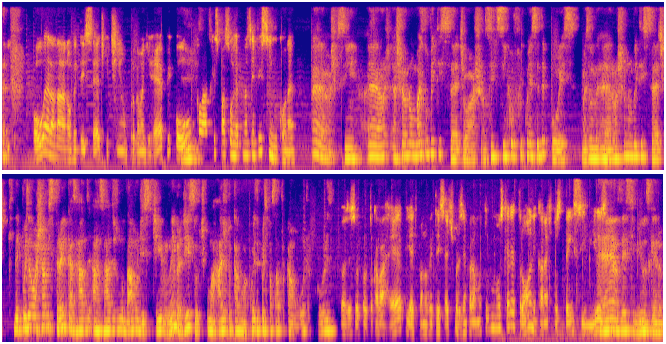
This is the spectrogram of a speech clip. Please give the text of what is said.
Ou era na 97 que tinha um programa de rap, ou o clássico Espaço Rap na 105, né? É, acho que sim. É, acho que era no mais 97, eu acho. A 105 eu fui conhecer depois. Mas eu, é, eu acho que era 97. Depois eu achava estranho que as rádios, as rádios mudavam de estilo. Lembra disso? Tipo, uma rádio tocava uma coisa, depois passava a tocar outra coisa. Às vezes eu tocava rap, e aí, tipo, a 97, por exemplo, era muito música eletrônica, né? Tipo, os dance music. É, os dance music, era.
